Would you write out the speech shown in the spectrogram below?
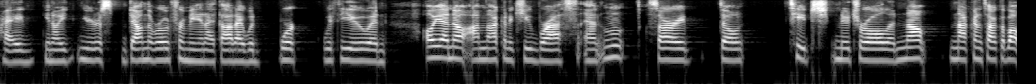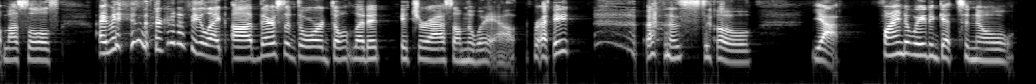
I, you know, you're just down the road from me and I thought I would work with you and oh yeah, no, I'm not going to cue breath and mm, sorry, don't teach neutral and no, not going to talk about muscles. I mean, they're going to be like, uh, there's a door. Don't let it hit your ass on the way out. Right. so yeah, find a way to get to know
